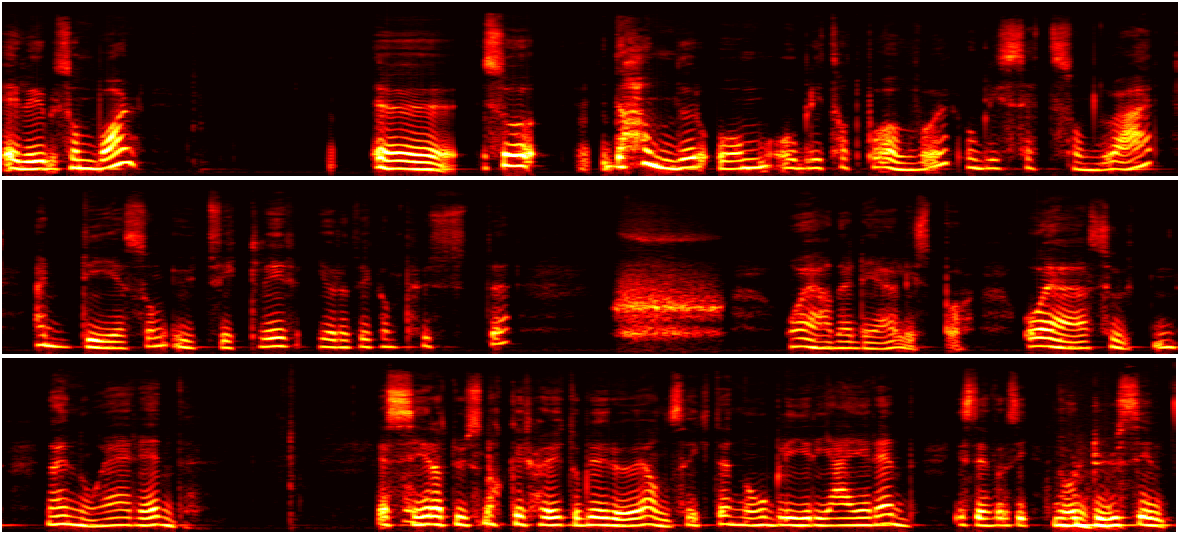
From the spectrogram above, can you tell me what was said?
eller som barn eh, Så det handler om å bli tatt på alvor og bli sett som du er. Er det som utvikler, gjør at vi kan puste. Å ja, det er det jeg har lyst på. Å, jeg er sulten. Nei, nå er jeg redd. Jeg ser at du snakker høyt og blir rød i ansiktet. Nå blir jeg redd. Istedenfor å si 'nå er du sint'.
